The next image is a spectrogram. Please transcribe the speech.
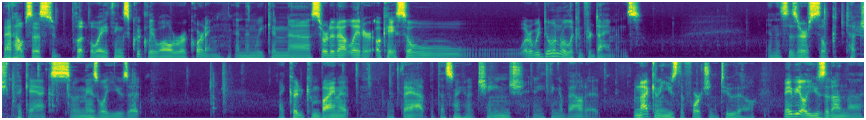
That helps us to put away things quickly while we're recording, and then we can uh, sort it out later. Okay, so what are we doing? We're looking for diamonds. And this is our Silk Touch pickaxe, so we may as well use it. I could combine it with that, but that's not going to change anything about it. I'm not going to use the Fortune 2, though. Maybe I'll use it on the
